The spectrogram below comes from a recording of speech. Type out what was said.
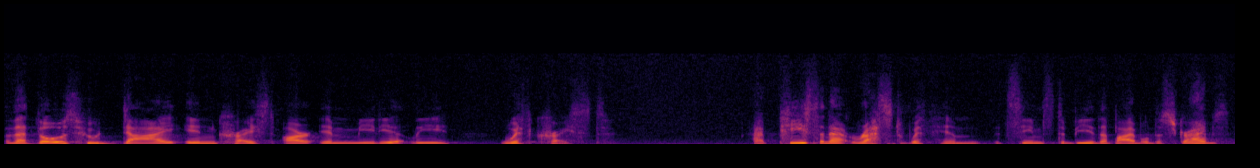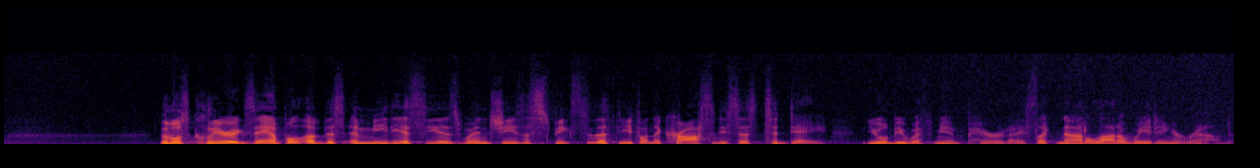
that those who die in Christ are immediately with Christ. At peace and at rest with Him, it seems to be the Bible describes. The most clear example of this immediacy is when Jesus speaks to the thief on the cross and he says, Today you will be with me in paradise. Like, not a lot of waiting around.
